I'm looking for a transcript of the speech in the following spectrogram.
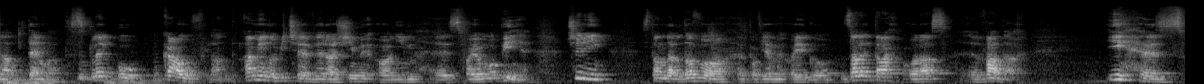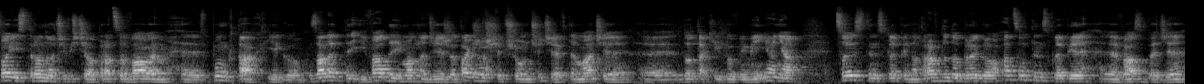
na temat sklepu Kaufland, a mianowicie wyrazimy o nim e, swoją opinię. Czyli standardowo powiemy o jego zaletach oraz wadach. I z swojej strony oczywiście opracowałem w punktach jego zalety i wady i mam nadzieję, że także się przyłączycie w temacie do takiego wymieniania, co jest w tym sklepie naprawdę dobrego, a co w tym sklepie Was będzie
